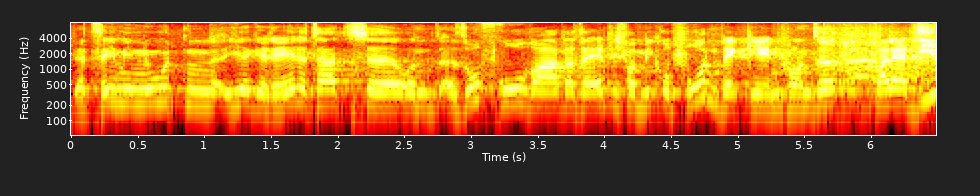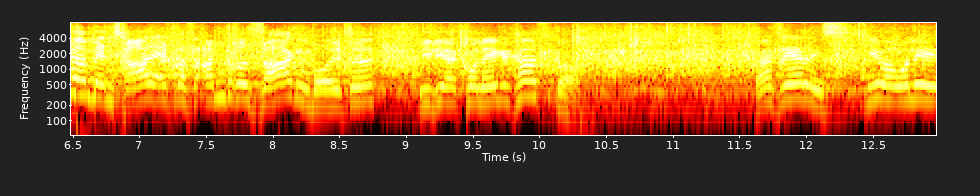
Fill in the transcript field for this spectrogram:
der zehn Minuten hier geredet hat äh, und so froh war, dass er endlich vom Mikrofon weggehen konnte, weil er diametral etwas anderes sagen wollte wie der Kollege Caspar. Ganz ehrlich, lieber Uli,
